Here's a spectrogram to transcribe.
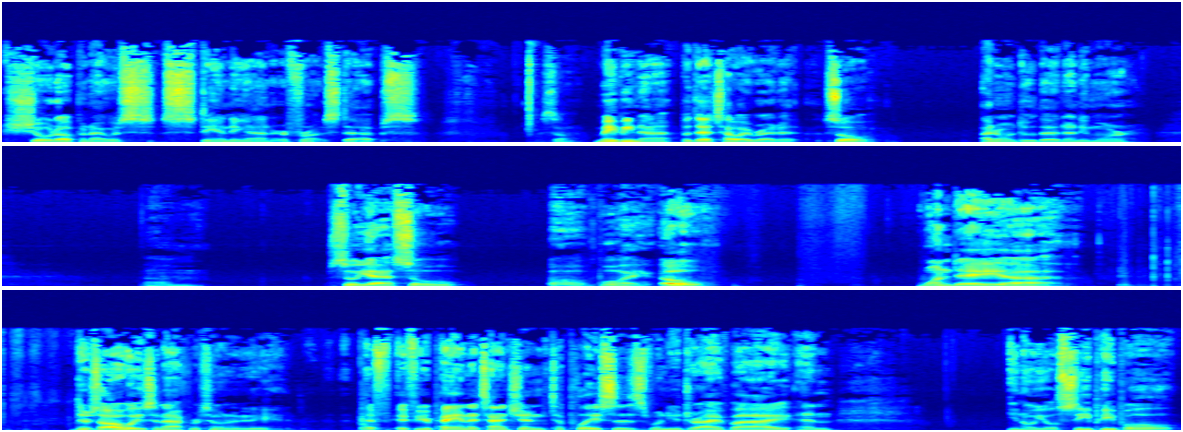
showed up and I was standing on her front steps. So maybe not, but that's how I read it. So I don't do that anymore. Um. So yeah. So, oh boy. Oh. One day, uh, there's always an opportunity if if you're paying attention to places when you drive by and you know you'll see people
